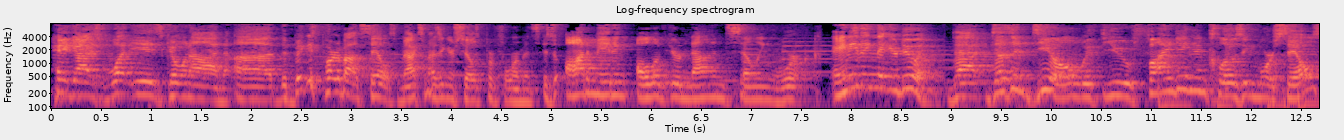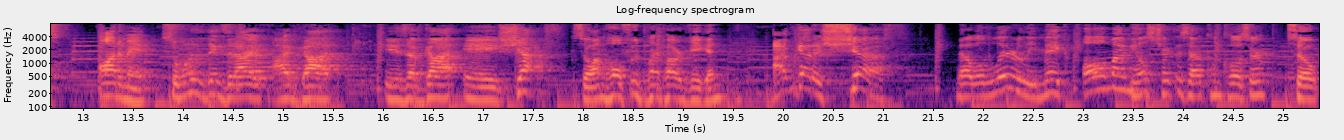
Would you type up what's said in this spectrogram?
Hey guys, what is going on? Uh, the biggest part about sales, maximizing your sales performance, is automating all of your non selling work. Anything that you're doing that doesn't deal with you finding and closing more sales, automate. So, one of the things that I, I've got is I've got a chef. So, I'm whole food, plant powered vegan. I've got a chef that will literally make all my meals. Check this out, come closer. So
